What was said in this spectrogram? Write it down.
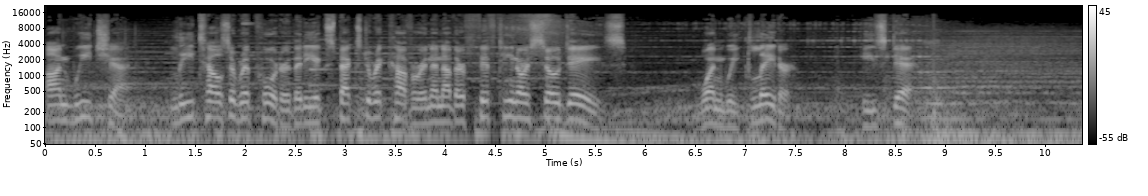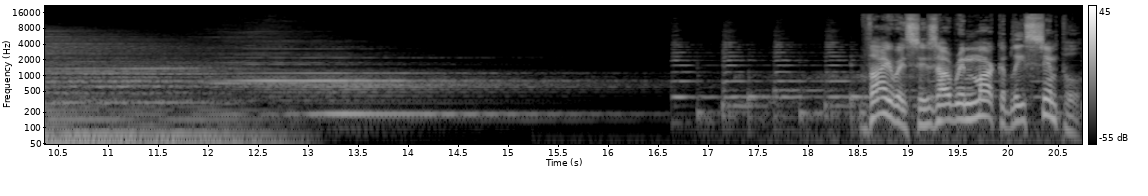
On WeChat, Li tells a reporter that he expects to recover in another 15 or so days. One week later, he's dead. Viruses are remarkably simple.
